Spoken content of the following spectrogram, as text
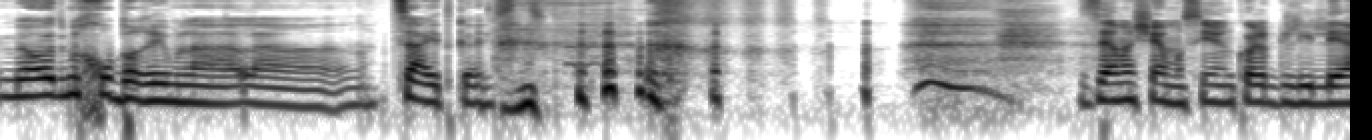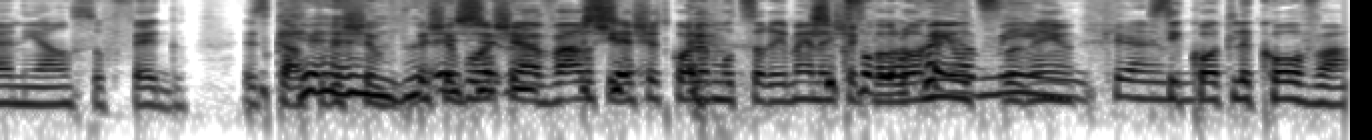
מאוד מחוברים לצייטגייסט. זה מה שהם עושים עם כל גלילי הנייר סופג. הזכרת כן, בשב, בשבוע ש... שעבר ש... שיש את כל המוצרים האלה שכבר לא, לא מיוצרים, כן. סיכות לכובע,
